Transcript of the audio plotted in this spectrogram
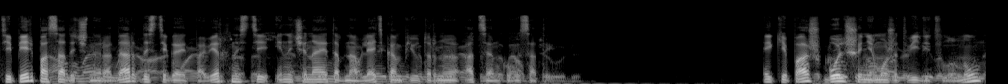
Теперь посадочный радар достигает поверхности и начинает обновлять компьютерную оценку высоты. Экипаж больше не может видеть Луну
